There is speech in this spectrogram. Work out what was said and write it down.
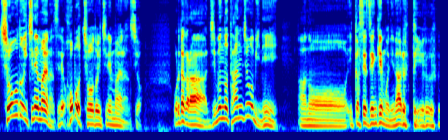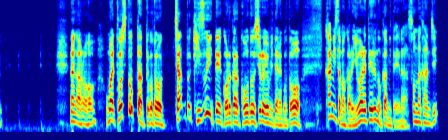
ちょうど1年前なんですね。ほぼちょうど1年前なんですよ。俺だから、自分の誕生日に、あのー、一過性全健忘になるっていう なんかあの、お前年取ったってことをちゃんと気づいてこれから行動しろよみたいなことを神様から言われてるのかみたいな、そんな感じ？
